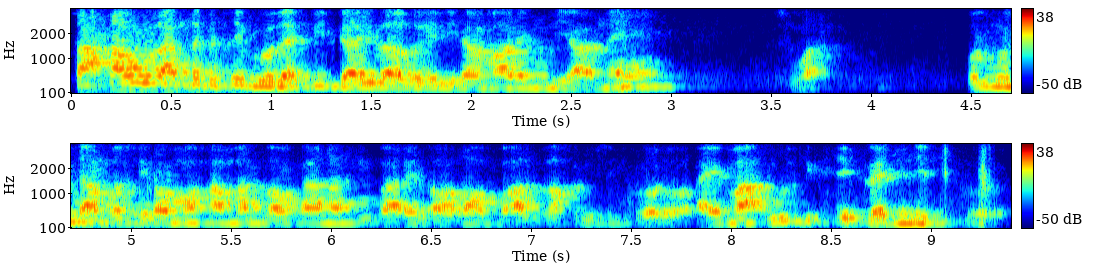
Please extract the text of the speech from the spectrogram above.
Tahu lan tegese golek pindah ila wiri maring liyane suat. Kul mutapa sira Muhammad kau kana diparel ana apa al-bahru segoro. Ai mahu dikse banyune segoro.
